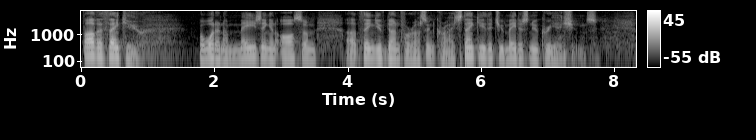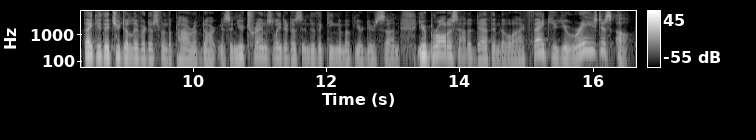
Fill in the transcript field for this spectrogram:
Father, thank you for what an amazing and awesome uh, thing you've done for us in Christ. Thank you that you made us new creations. Thank you that you delivered us from the power of darkness and you translated us into the kingdom of your dear Son. You brought us out of death into life. Thank you. You raised us up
